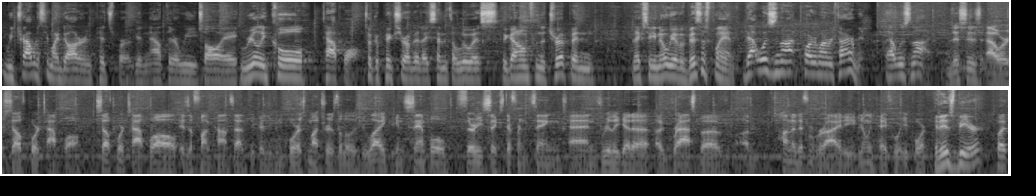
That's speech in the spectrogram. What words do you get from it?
We traveled to see my daughter in Pittsburgh, and out there we saw a really cool tap wall. Took a picture of it, I sent it to Lewis. We got home from the trip, and next thing you know, we have a business plan. That was not part of my retirement. That was not. This is our self-pour tap wall. Self-pour tap wall is a fun concept because you can pour as much or as little as you like. You can sample 36 different things and really get a, a grasp of a ton of different variety. You only pay for what you pour. It is beer, but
